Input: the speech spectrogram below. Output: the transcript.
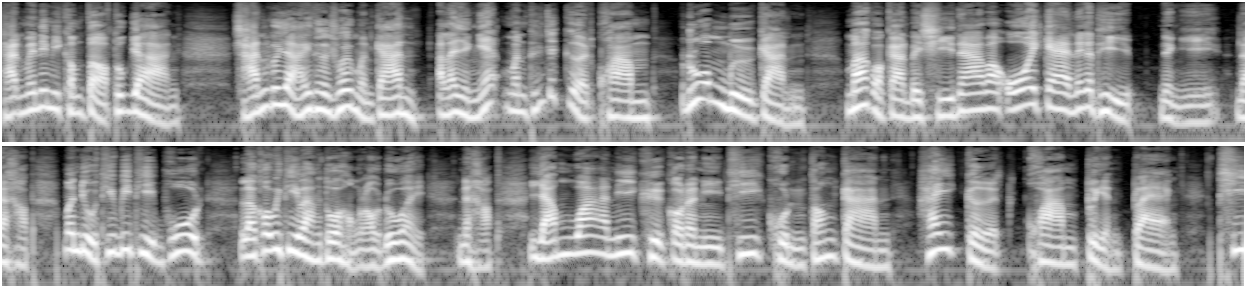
ฉันไม่ได้มีคำตอบทุกอย่าง ฉันก็อยากให้เธอช่วยเหมือนกัน อะไรอย่างเงี้ยมันถึงจะเกิดความร่วมมือกัน มากกว่าการไปชี้หน้าว่าโอ้ยแกนกทีฟ อย่างนี้นะครับ มันอยู่ที่วิธีพูด แล้วก็วิธีวางตัวของเราด้วยนะครับ ย้ำว่านี่คือกรณีที่คุณต้องการให้เกิดความเปลี่ยนแปลงที่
